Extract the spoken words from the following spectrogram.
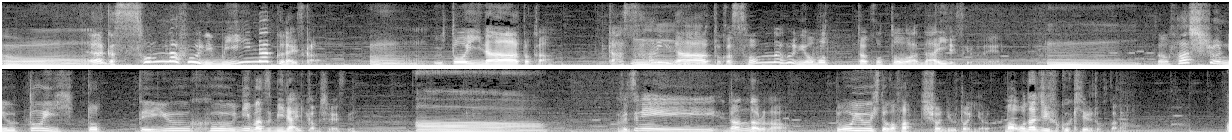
うーん。なんかそんな風に見なくないですか？うん。疎いなーとかダサいなーとか、そんな風に思ったことはないですけど。ねうん。そのファッションに疎い人っていう風にまず見ないかもしれないですね。あ別になんだろうな。どういう人がファッションに疎いんやろ。まあ同じ服着てるとかかな。ーあ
